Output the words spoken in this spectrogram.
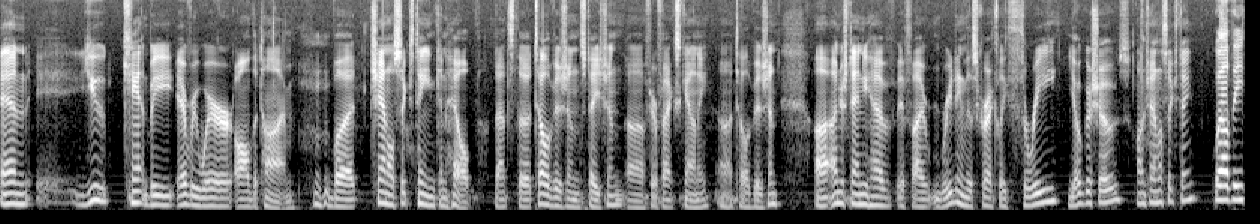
And uh, you can't be everywhere all the time, but Channel 16 can help. That's the television station, uh, Fairfax County uh, Television. Uh, I understand you have, if I'm reading this correctly, three yoga shows on Channel 16? Well, the,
